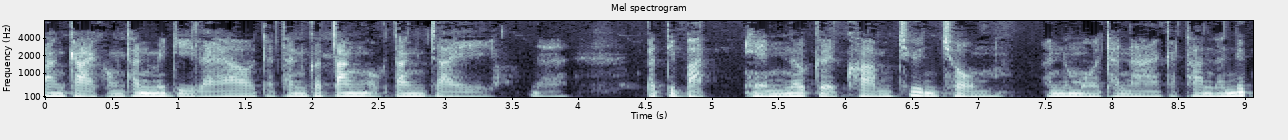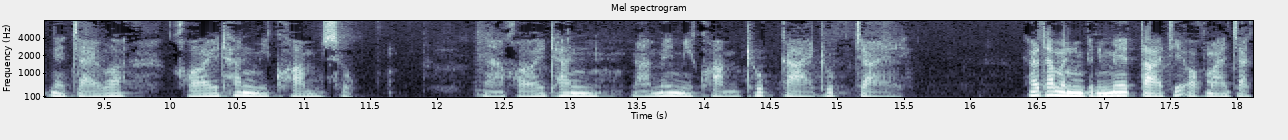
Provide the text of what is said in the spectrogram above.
ร่างกายของท่านไม่ดีแล้ว แต่ท่านก็ตั้งอกตั้งใจนะปฏิบัติ เห็นแล้วเกิดความชื่นชม อนุโมทนากับท่านแล้วนึกในใจว่า ขอให้ท่านมีความสุขนะขอให้ท่านนะไม่มีความทุกข์กายทุกข์ใจ แล้วถ้ามันเป็นเมตตาที่ออกมาจาก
